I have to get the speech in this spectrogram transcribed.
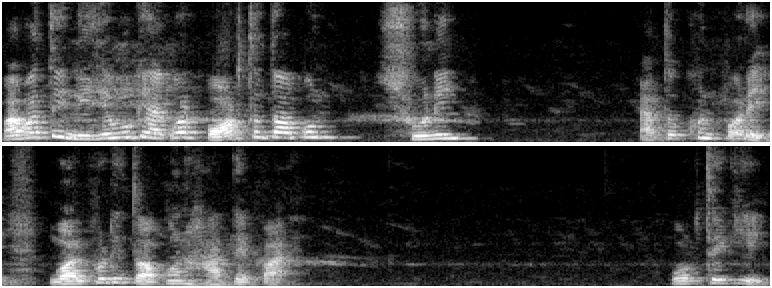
বাবা, তুই নিজে মুখে একবার পড় তো তপন, শুনি। এতক্ষণ পরে গল্পটি তপন হাতে পায়। পড়তে কি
